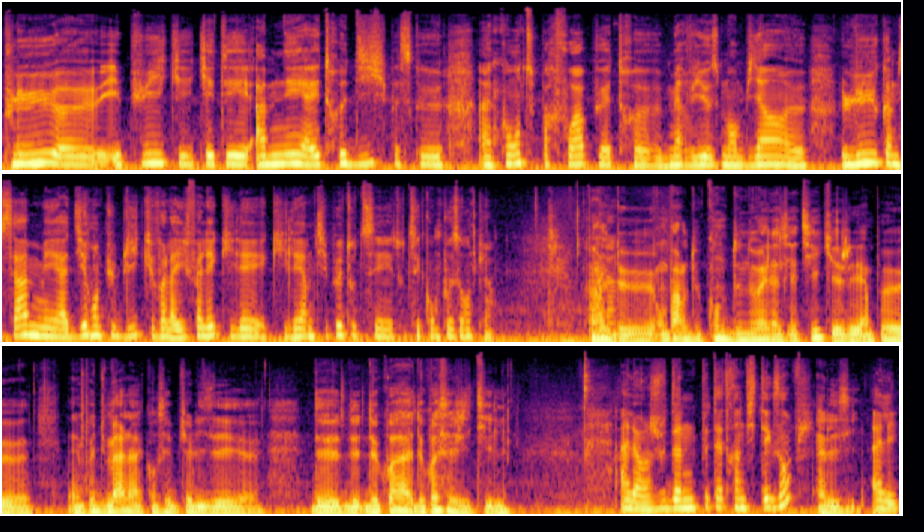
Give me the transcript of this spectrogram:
plu, et puis qui, étaient amenés à être dit, parce que un conte parfois peut être merveilleusement bien lu comme ça, mais à dire en public, voilà, il fallait qu'il ait qu'il ait un petit peu toutes ces toutes ces composantes là parle de, on parle de contes de Noël asiatiques et j'ai un peu, un peu du mal à conceptualiser. Euh, de, de, quoi, de quoi s'agit-il? Alors, je vous donne peut-être un petit exemple. Allez-y. Allez.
